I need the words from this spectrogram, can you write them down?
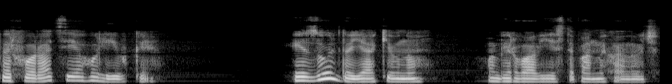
перфорація голівки. Ізольда Яківно, обірвав її Степан Михайлович.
